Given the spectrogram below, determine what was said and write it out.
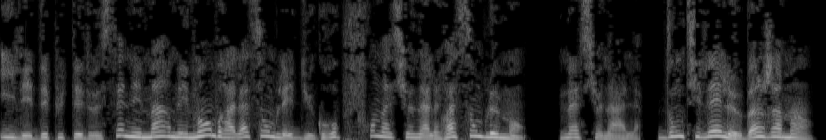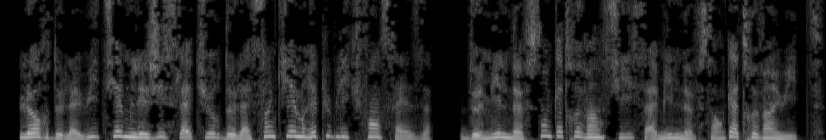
Il est député de Seine-et-Marne et membre à l'Assemblée du groupe Front National Rassemblement National, dont il est le Benjamin lors de la huitième législature de la Ve République française, de 1986 à 1988.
